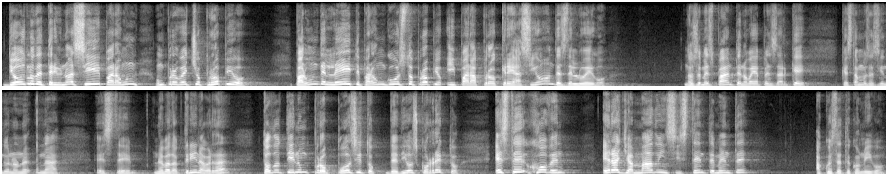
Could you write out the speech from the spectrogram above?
Dios lo determinó así para un, provecho propio, para un deleite, para un gusto propio y para procreación, desde luego. No se me espante, no vaya a pensar que, estamos haciendo una, este, nueva doctrina, ¿verdad? Todo tiene un propósito de Dios correcto. Este joven era llamado insistentemente, acuéstate conmigo,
